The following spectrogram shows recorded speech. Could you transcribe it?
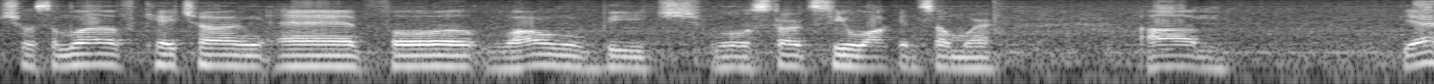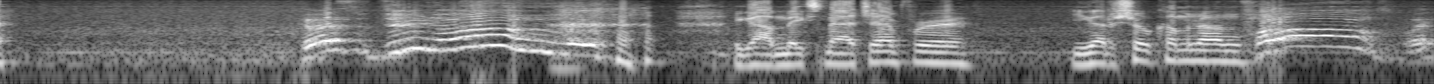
show some love, K Chung, and for Long Beach, we'll start C-walking somewhere. Um, yeah, Pasadena! we got Mixed Match Emperor. You got a show coming on? What?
